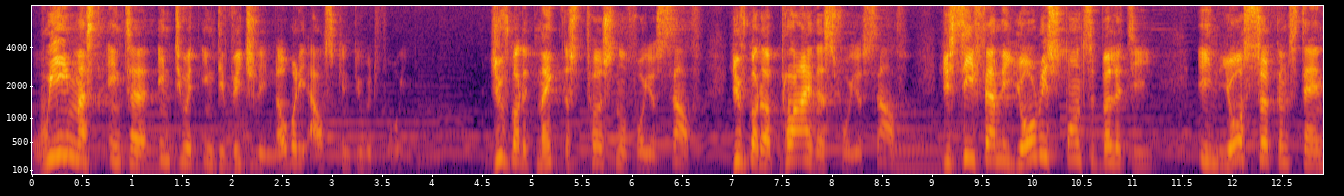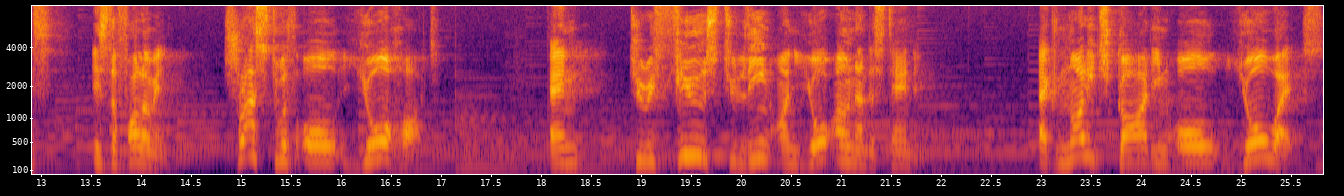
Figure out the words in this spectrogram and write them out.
we must enter into it individually. Nobody else can do it for you. You've got to make this personal for yourself. You've got to apply this for yourself. You see, family, your responsibility in your circumstance is the following trust with all your heart and to refuse to lean on your own understanding. Acknowledge God in all your ways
